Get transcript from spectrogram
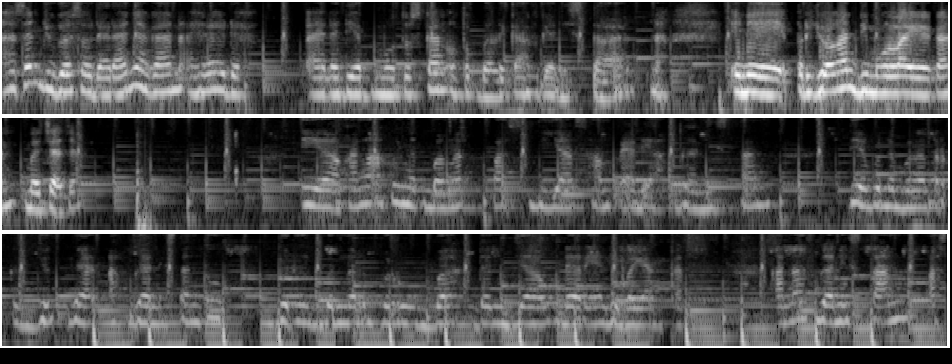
Hasan juga saudaranya kan akhirnya udah akhirnya dia memutuskan untuk balik ke Afghanistan. Nah, ini perjuangan dimulai ya kan, Mbak Caca? Iya, karena aku inget banget pas dia sampai di Afghanistan, dia benar-benar terkejut dan Afghanistan tuh benar-benar berubah dan jauh dari yang dibayangkan. Karena Afghanistan pas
